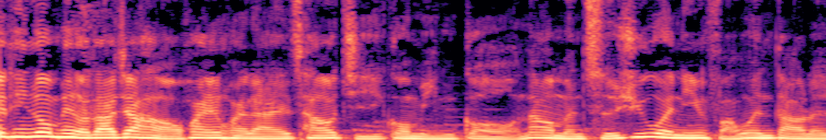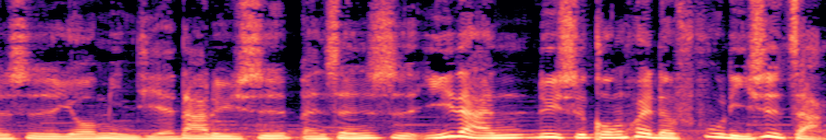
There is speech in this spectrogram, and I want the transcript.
位听众朋友，大家好，欢迎回来《超级公民购》。那我们持续为您访问到的是尤敏捷大律师，本身是宜兰律师工会的副理事长，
